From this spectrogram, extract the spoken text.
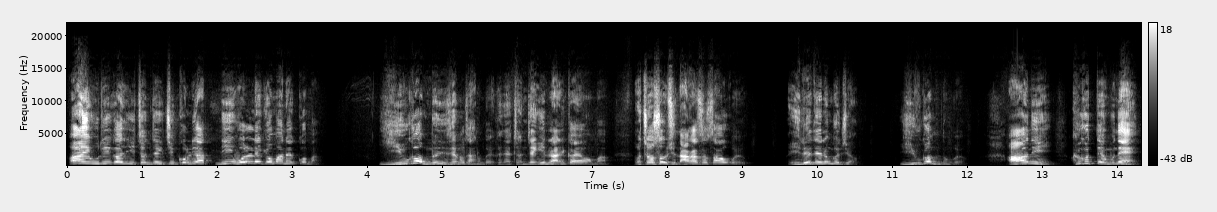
아이, 우리가 이 전쟁 친 골리앗, 니 원래 교만했고, 막. 이유가 없는 인생을 사는 거예요. 그냥 전쟁이 일어나니까요. 막. 어쩔 수 없이 나가서 싸우고요. 이래 되는 거죠. 이유가 없는 거예요. 아니, 그것 때문에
